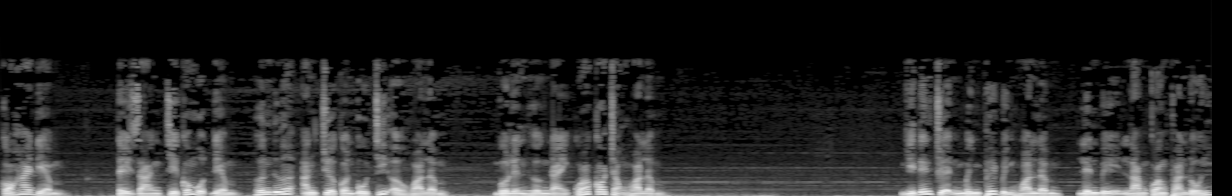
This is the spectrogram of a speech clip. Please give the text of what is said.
có 2 điểm. Tây Giang chỉ có một điểm, hơn nữa ăn trưa còn bố trí ở Hoa Lâm. Vô lên hướng này quá coi trọng Hoa Lâm. Nghĩ đến chuyện mình phê bình Hoa Lâm lên bị Lam Quang phản đối,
